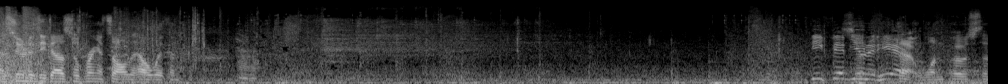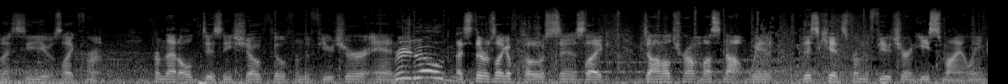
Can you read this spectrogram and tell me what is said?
As soon as he does, he'll bring us all to hell with him. Defib unit here. That one post that I see, it was like from from that old Disney show, Phil from the Future, and Reload. that's, there was like a post, and it's like Donald Trump must not win. This kid's from the future, and he's smiling.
